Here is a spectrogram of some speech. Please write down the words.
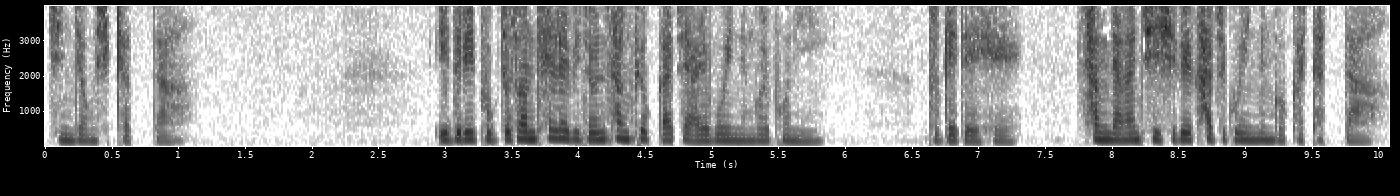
진정시켰다. 이들이 북조선 텔레비전 상표까지 알고 있는 걸 보니 북에 대해 상당한 지식을 가지고 있는 것 같았다.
